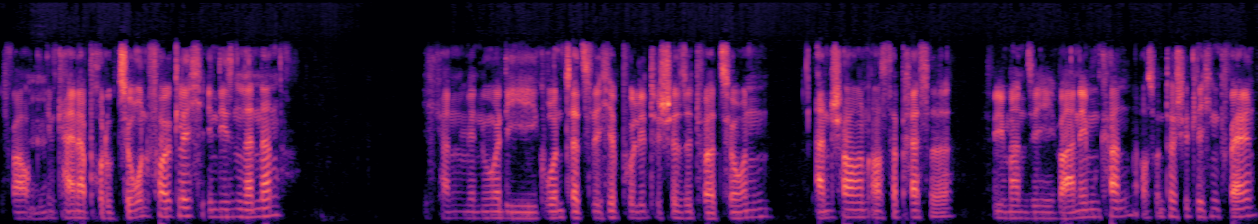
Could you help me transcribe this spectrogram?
Ich war auch mhm. in keiner Produktion folglich in diesen Ländern. Ich kann mir nur die grundsätzliche politische Situation anschauen aus der Presse, wie man sie wahrnehmen kann aus unterschiedlichen Quellen.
